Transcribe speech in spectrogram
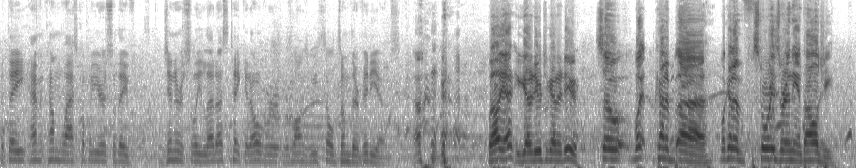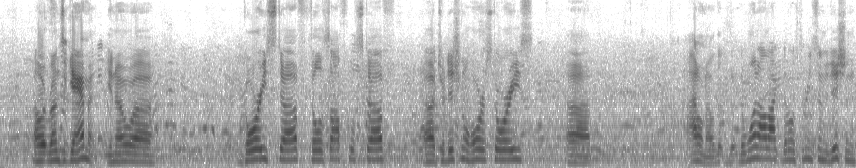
but they haven't come the last couple years, so they've generously let us take it over as long as we sold some of their videos. Oh, well, yeah, you got to do what you got to do. So, what kind of uh, what kind of stories are in the anthology? Oh, it runs a gamut. You know, uh, gory stuff, philosophical stuff, uh, traditional horror stories. I don't know. The, the, the, one I like, the most recent edition,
